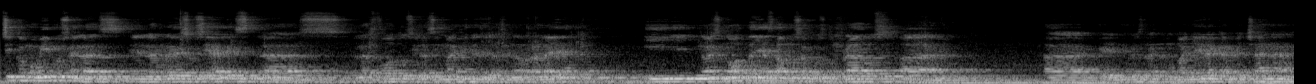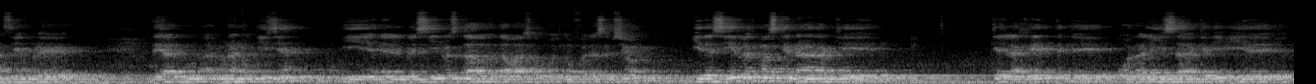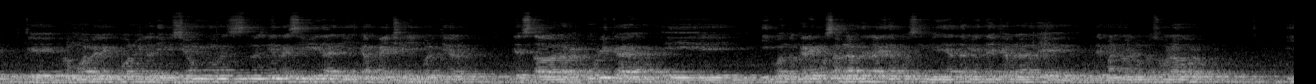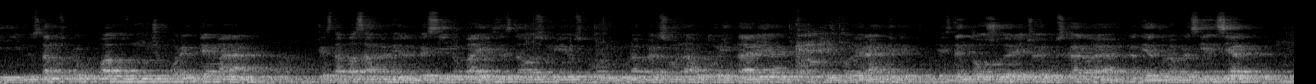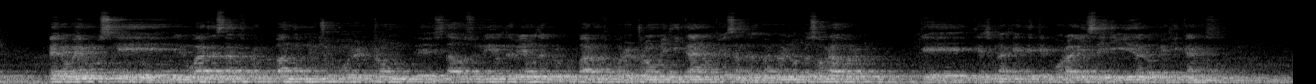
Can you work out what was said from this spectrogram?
Sí, como vimos en las, en las redes sociales, las, las fotos y las imágenes de la senadora Laida, y no es nota, ya estamos acostumbrados a, que nuestra compañera campechana siempre dé algún, alguna noticia, y en el vecino estado de Tabasco pues no fue la excepción, y decirles más que nada que, que la gente no es bien recibida ni en Campeche ni en cualquier estado de la República. Y, y cuando queremos hablar de la IDA, pues inmediatamente hay que hablar de, de Manuel López Obrador. Y estamos preocupados mucho por el tema que está pasando en el vecino país de Estados Unidos con una persona autoritaria e intolerante que está en todo su derecho de buscar la candidatura presidencial. Pero vemos que en lugar de estarnos preocupando mucho por el Trump de Estados Unidos, deberíamos de preocuparnos por el Trump mexicano, que es Andrés Manuel López Obrador, que, es una gente que polariza y divide a los mexicanos.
